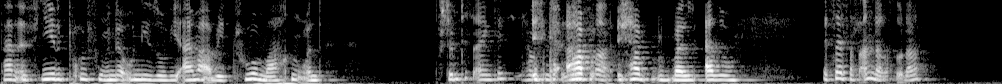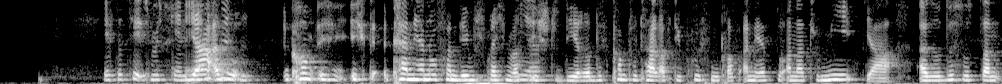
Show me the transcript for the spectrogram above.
dann ist jede Prüfung in der Uni so wie einmal Abitur machen und Stimmt das eigentlich? hab ich mich habe, ich habe, weil, also, Ist halt was anderes, oder? Jetzt erzähl, ich möchte gerne Ja, also- wissen. kommt, ich, ich kann ja nur von dem sprechen, was Ja. ich studiere. Das kommt total auf die Prüfung drauf an. Jetzt so Anatomie, ja. Also das ist dann,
